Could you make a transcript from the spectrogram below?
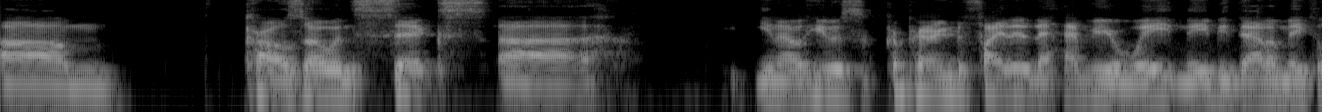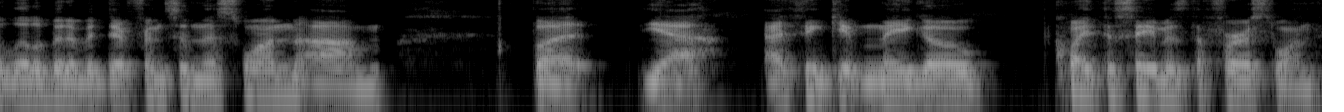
Um, Carl's 0 and 6. Uh, you know, he was preparing to fight at a heavier weight. Maybe that'll make a little bit of a difference in this one. Um, but yeah, I think it may go quite the same as the first one.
